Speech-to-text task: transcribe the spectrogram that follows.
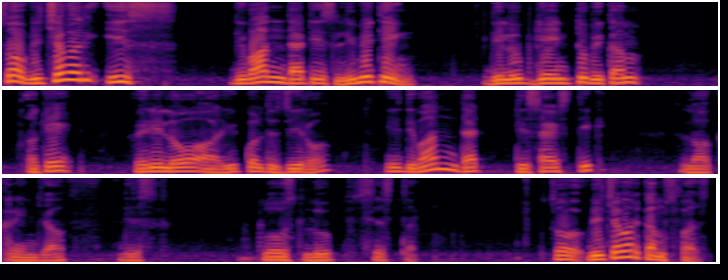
So, whichever is the one that is limiting the loop gain to become okay, very low or equal to 0 is the one that decides the lock range of this closed loop system. So, whichever comes first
